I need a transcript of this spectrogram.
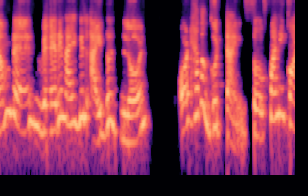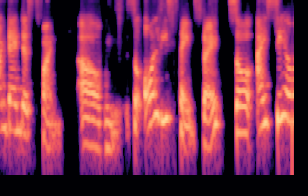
somewhere wherein i will either learn or have a good time so funny content is fun um, so all these things right so i see a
